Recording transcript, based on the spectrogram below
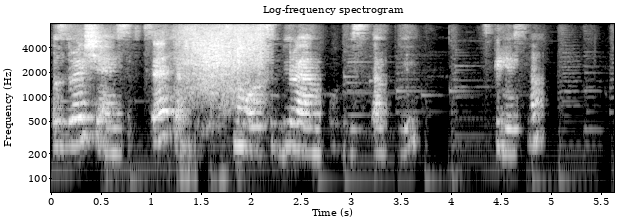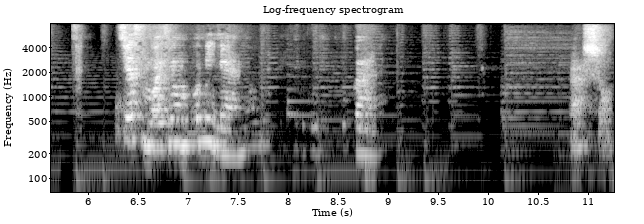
Возвращаемся в центр. Снова собираем обе стопы скрестно. Сейчас мы возьмем, поменяем ногу, будет другая. Хорошо.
